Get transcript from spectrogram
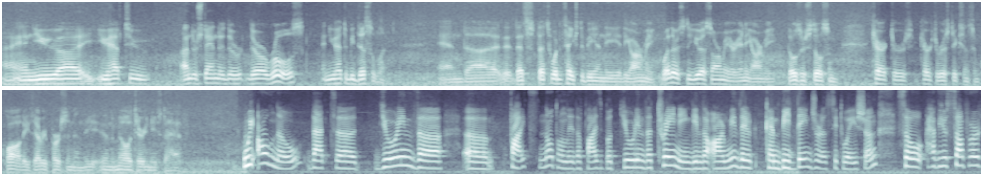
uh, and you, uh, you have to understand that there, there are rules, and you have to be disciplined. And uh, that's, that's what it takes to be in the, the Army. Whether it's the U.S. Army or any Army, those are still some characters, characteristics and some qualities every person in the, in the military needs to have. We all know that uh, during the uh, fights, not only the fights, but during the training in the army, there can be dangerous situation. So, have you suffered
